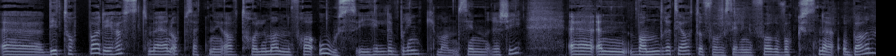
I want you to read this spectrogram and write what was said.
Eh, de toppa det i høst med en oppsetning av 'Trollmannen fra Os' i Hilde Brinkmann sin regi. Eh, en vandreteaterforestilling for voksne og barn.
